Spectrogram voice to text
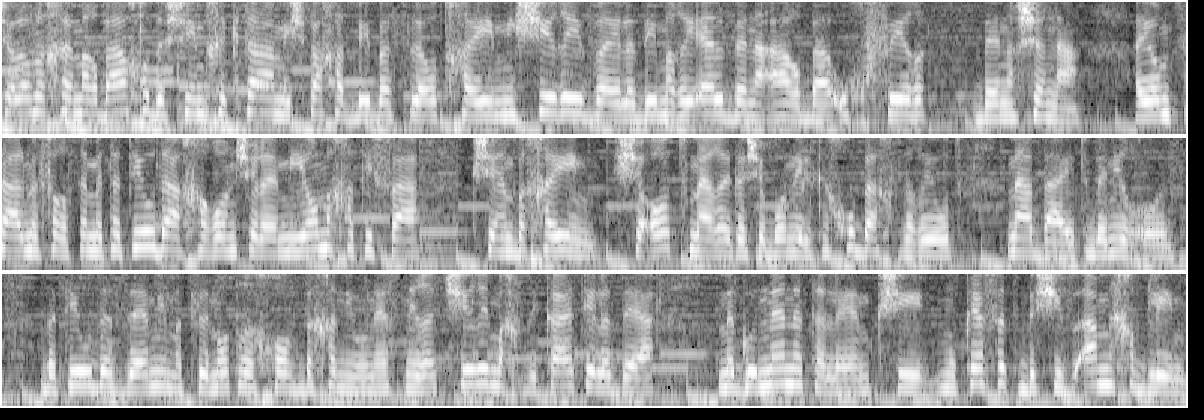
שלום לכם. ארבעה חודשים חיכתה משפחת ביבס לאות חיים משירי והילדים אריאל בן הארבע וכפיר בן השנה. היום צה"ל מפרסם את התיעוד האחרון שלהם מיום החטיפה, כשהם בחיים, שעות מהרגע שבו נלקחו באכזריות מהבית בניר עוז. בתיעוד הזה, ממצלמות רחוב בח'אן יונס, נראית שירי מחזיקה את ילדיה, מגוננת עליהם, כשהיא מוקפת בשבעה מחבלים,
